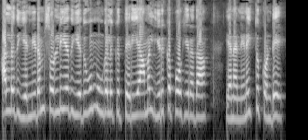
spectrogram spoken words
அல்லது என்னிடம் சொல்லியது எதுவும் உங்களுக்கு தெரியாமல் இருக்கப் போகிறதா? என நினைத்து கொண்டே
